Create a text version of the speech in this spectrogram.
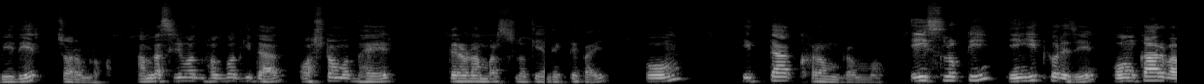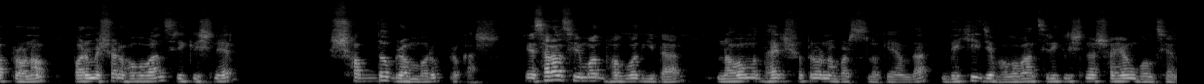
বেদের চরম লক্ষ্য। আমরা শ্রীমদ্ ভগবদ গীতার অষ্টম অধ্যায়ের তেরো নম্বর শ্লোকে দেখতে পাই, ওম ইত্যাক্ষরম ব্রহ্ম। এই শ্লোকটি ইঙ্গিত করে যে, ওমকার বা প্রণব পরমেশ্বর ভগবান শ্রীকৃষ্ণের শব্দ ব্রহ্মরূপ প্রকাশ। এছাড়াও শ্রীমদ্ ভগবদ গীতার নবম অধ্যায়ের সতেরো নম্বর শ্লোকে আমরা দেখি যে ভগবান শ্রীকৃষ্ণ স্বয়ং বলছেন,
